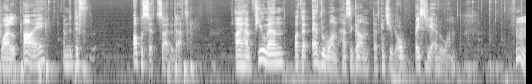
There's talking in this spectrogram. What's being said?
While I am the opposite side of that. I have few men, but everyone has a gun that can shoot, or basically everyone. Hmm.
